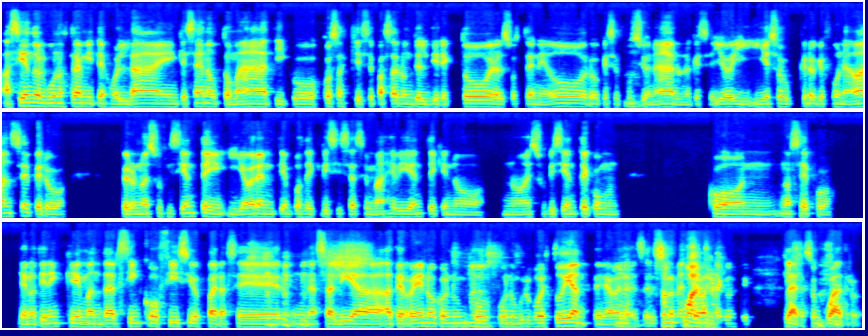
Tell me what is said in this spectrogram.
haciendo algunos trámites online, que sean automáticos, cosas que se pasaron del director al sostenedor o que se mm. fusionaron, o qué sé yo, y, eso creo que fue un avance, pero, pero no es suficiente y, ahora en tiempos de crisis se hace más evidente que no, no es suficiente con, con no sé, pues ya no tienen que mandar cinco oficios para hacer una salida a terreno con un, con un grupo de estudiantes. Ahora, son cuatro. claro, son cuatro.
